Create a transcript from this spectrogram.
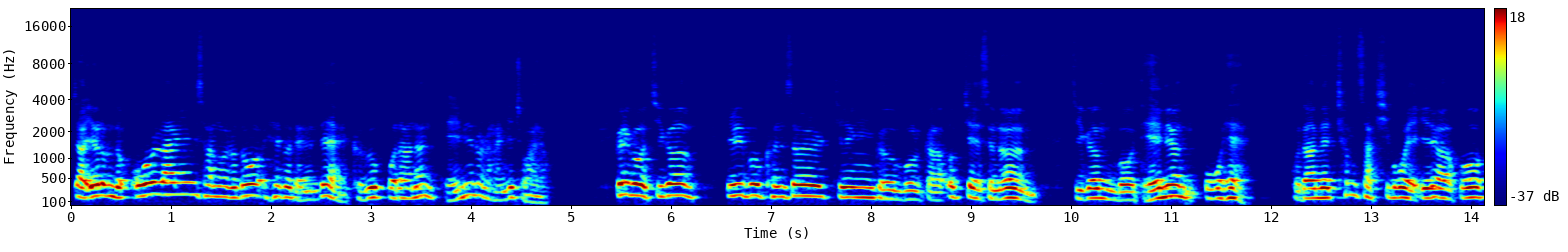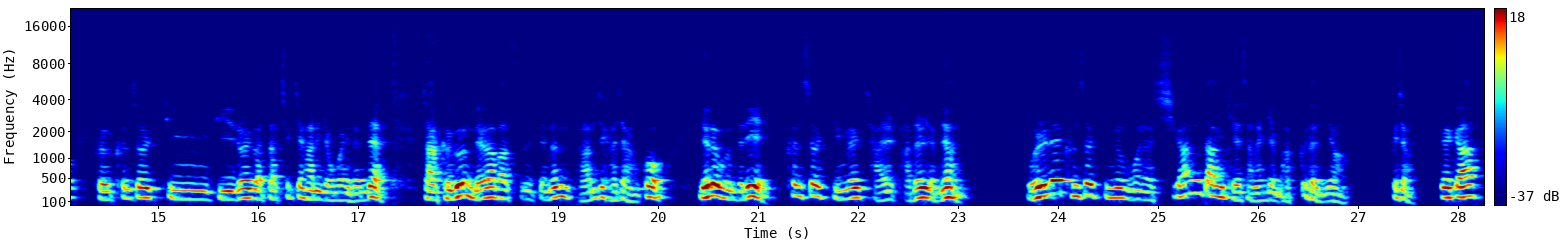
자, 여러분들 온라인상으로도 해도 되는데 그것보다는 대면으로 하는 게 좋아요. 그리고 지금 일부 컨설팅 그 뭘까 업체에서는 지금 뭐 대면 5회, 그 다음에 첨삭 15회 이래갖고 그 컨설팅비를 갖다 책정하는 경우가 있는데 자, 그건 내가 봤을 때는 바람직하지 않고 여러분들이 컨설팅을 잘 받으려면 원래 컨설팅은 뭐냐 시간당 계산하는 게 맞거든요. 그죠? 그러니까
